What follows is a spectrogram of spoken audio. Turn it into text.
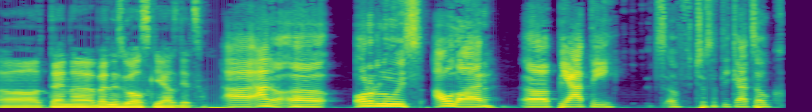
uh, ten venezuelský jazdec. Uh, áno, uh, Orluis Aular, uh, piatý čo sa týka celk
